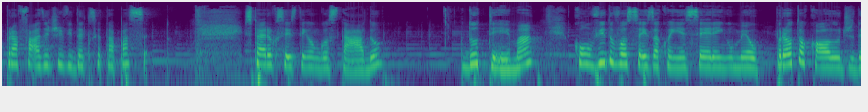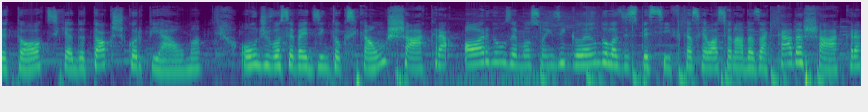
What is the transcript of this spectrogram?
para a fase de vida que você está passando. Espero que vocês tenham gostado do tema. Convido vocês a conhecerem o meu protocolo de detox, que é Detox de Corpo e Alma, onde você vai desintoxicar um chakra, órgãos, emoções e glândulas específicas relacionadas a cada chakra.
